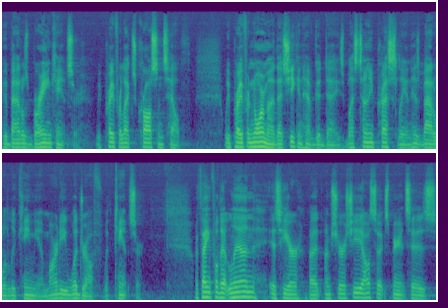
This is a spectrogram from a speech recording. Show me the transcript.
who battles brain cancer. We pray for Lex Crossan's health. We pray for Norma that she can have good days. Bless Tony Presley in his battle with leukemia, Marty Woodruff with cancer. We're thankful that Lynn is here, but I'm sure she also experiences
